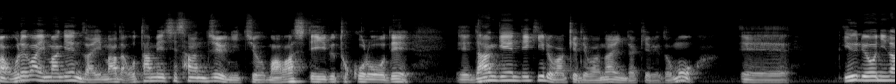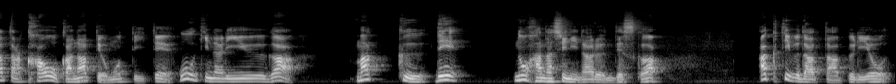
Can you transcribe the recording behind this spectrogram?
まあ俺は今現在まだお試し30日を回しているところで、えー断言できるわけではないんだけれども、えー有料になったら買おうかなって思っていて、大きな理由が Mac での話になるんですが、アクティブだったアプリを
